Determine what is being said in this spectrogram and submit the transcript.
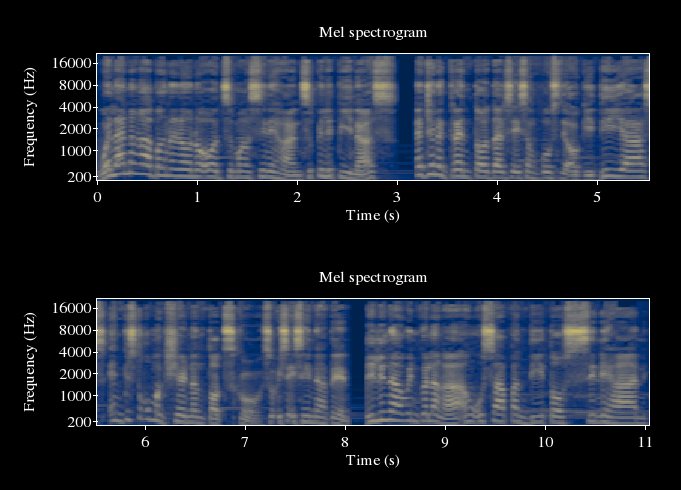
Wala na nga bang nanonood sa mga sinehan sa Pilipinas? Medyo nag-trend to dahil sa isang post ni Ogie Diaz and gusto ko mag-share ng thoughts ko. So isa-isay natin. Lilinawin ko lang ha, ang usapan dito sinehan,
